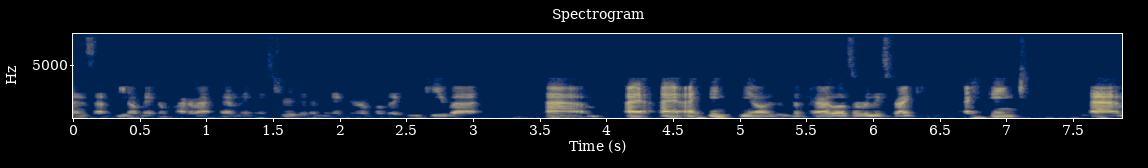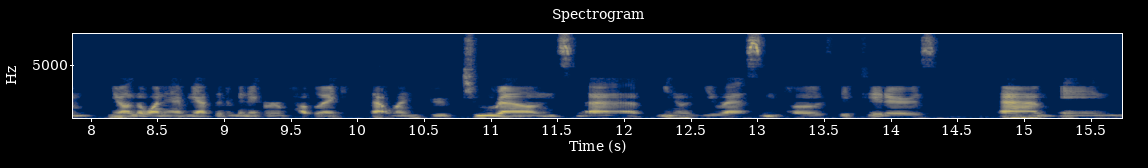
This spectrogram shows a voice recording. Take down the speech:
islands that, you know, make a part of my family history, the Dominican Republic and Cuba. Um, I, I, I think, you know, the, the parallels are really striking. I think, um, you know, on the one hand, we have the Dominican Republic that went through two rounds of, you know, U.S. imposed dictators um, in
